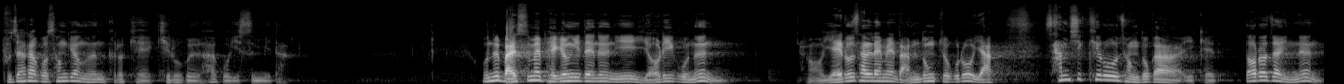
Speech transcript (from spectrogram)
부자라고 성경은 그렇게 기록을 하고 있습니다. 오늘 말씀의 배경이 되는 이 여리고는 어, 예루살렘의 남동쪽으로 약 30km 정도가 이렇게 떨어져 있는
